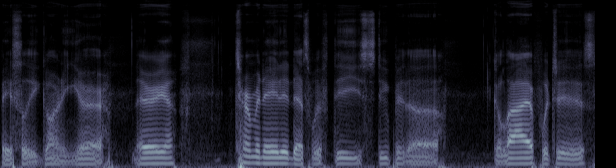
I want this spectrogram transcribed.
basically guarding your area. Terminated, that's with the stupid uh, Goliath, which is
